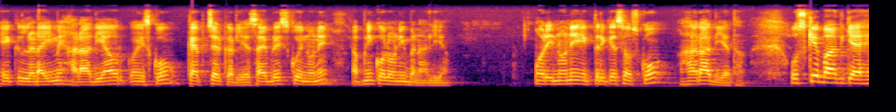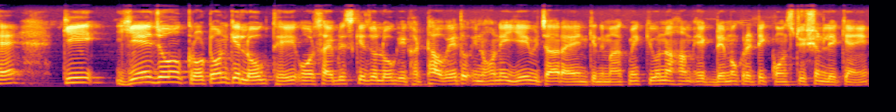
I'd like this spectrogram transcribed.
एक लड़ाई में हरा दिया और इसको कैप्चर कर लिया। साइब्रिस को इन्होंने अपनी कॉलोनी बना लिया। और इन्होंने एक तरीके से उसको हरा दिया था। उसके बाद क्या है कि ये जो क्रोटोन के लोग थे और साइब्रिस के जो लोग इकट्ठा हुए तो इन्होंने ये विचार आया इनके दिमाग में, क्यों ना हम एक डेमोक्रेटिक कॉन्स्टिट्यूशन लेके आए?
